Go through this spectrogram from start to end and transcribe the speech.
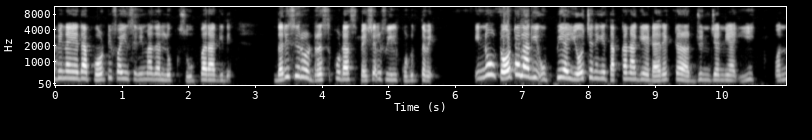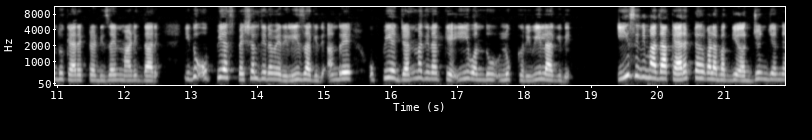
ಅಭಿನಯದ ಫೋರ್ಟಿ ಫೈವ್ ಸಿನಿಮಾದ ಲುಕ್ ಸೂಪರ್ ಆಗಿದೆ. ಧರಿಸಿರೋ ಡ್ರೆಸ್ ಕೂಡ ಸ್ಪೆಷಲ್ ಫೀಲ್ ಕೊಡುತ್ತವೆ. ಇನ್ನು ಟೋಟಲ್ ಆಗಿ ಉಪ್ಪಿಯ ಯೋಚನೆಗೆ ತಕ್ಕನಾಗಿ ಡೈರೆಕ್ಟರ್ ಅರ್ಜುನ್ ಜನ್ಯ ಈ ಒಂದು ಕ್ಯಾರೆಕ್ಟರ್ ಡಿಸೈನ್ ಮಾಡಿದ್ದಾರೆ. ಇದು ಉಪ್ಪಿಯ ಸ್ಪೆಷಲ್ ದಿನವೇ ರಿಲೀಸ್ ಆಗಿದೆ. ಅಂದ್ರೆ ಉಪ್ಪಿಯ ಜನ್ಮದಿನಕ್ಕೆ ಈ ಒಂದು ಲುಕ್ ರಿವೀಲ್ ಆಗಿದೆ. ಈ ಸಿನಿಮಾದ ಕ್ಯಾರೆಕ್ಟರ್ಗಳ ಬಗ್ಗೆ ಅರ್ಜುನ್ ಜನ್ಯ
